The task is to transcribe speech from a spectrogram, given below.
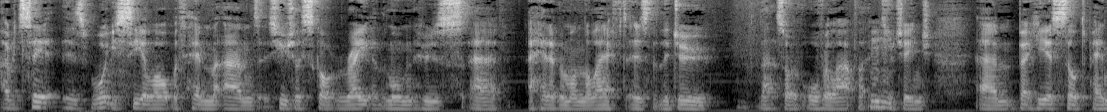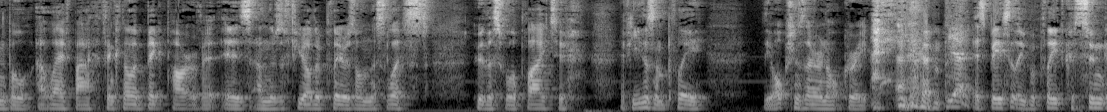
I would say it is what you see a lot with him, and it's usually Scott Wright at the moment who's uh, ahead of him on the left. Is that they do that sort of overlap, that interchange. Um, but he is still dependable at left back. I think another big part of it is, and there's a few other players on this list who this will apply to. If he doesn't play, the options there are not great. Um, Yeah. It's basically we played Kusunga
